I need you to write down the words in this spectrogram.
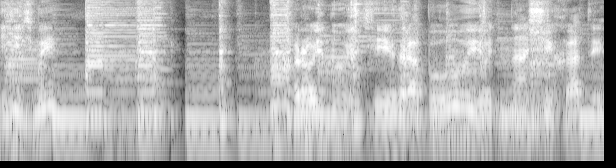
і дітьми. Руйнують і грабують наші хати.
